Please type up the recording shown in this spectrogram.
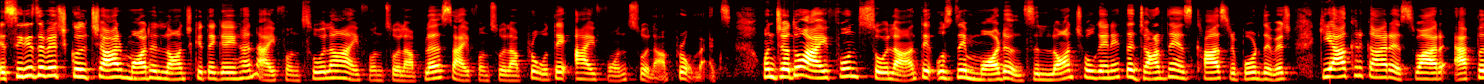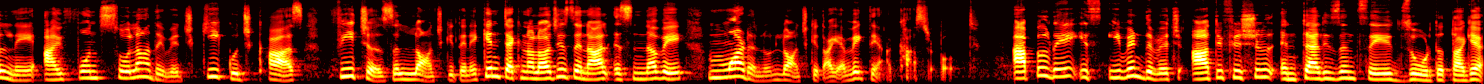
ਇਸ ਸੀਰੀਜ਼ ਦੇ ਵਿੱਚ ਕੁੱਲ 4 ਮਾਡਲ ਲਾਂਚ ਕੀਤੇ ਗਏ ਹਨ iPhone 16 iPhone 16 plus iPhone 16 pro ਤੇ ਆਈਫੋਨ 16 ਪ੍ਰੋ ਮੈਕਸ ਹੁਣ ਜਦੋਂ ਆਈਫੋਨ 16 ਤੇ ਉਸ ਦੇ ਮਾਡਲਸ ਲਾਂਚ ਹੋ ਗਏ ਨੇ, ਤਾਂ ਜਾਣਦੇ ਹਾਂ ਇਸ ਖਾਸ ਰਿਪੋਰਟ ਦੇ ਵਿੱਚ ਕਿ ਆਖਰਕਾਰ ਇਸ ਵਾਰ ਐਪਲ ਨੇ ਆਈਫੋਨ 16 ਦੇ ਵਿੱਚ ਕੀ ਕੁਝ ਖਾਸ ਫੀਚਰਸ ਲਾਂਚ ਕੀਤੇ ਨੇ, ਕਿਨ ਟੈਕਨੋਲੋਜੀਜ਼ ਦੇ ਨਾਲ ਇਸ ਨਵੇਂ ਮਾਡਲ ਨੂੰ ਲਾਂਚ ਕੀਤਾ ਗਿਆ। ਵੇਖਦੇ ਹਾਂ ਖਾਸ ਰਿਪੋਰਟ ਐਪਲ ਦੇ ਇਸ ਇਵੈਂਟ ਦੇ ਵਿੱਚ ਆਰਟੀਫੀਸ਼ੀਅਲ ਇੰਟੈਲੀਜੈਂਸ ਤੇ ਜ਼ੋਰ ਦਿੱਤਾ ਗਿਆ।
